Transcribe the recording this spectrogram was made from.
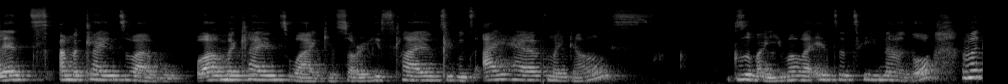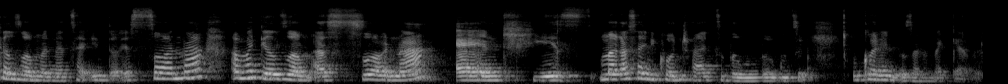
let I'm a client I'm a client work sorry his clients would I have my girls. Kuzoba yibo aba-entertainer-ko ama-girls wami anatha into esona ama-girls wami asona and yes makasayini i-contract they will know ukuthi ukhona uza nama-girls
